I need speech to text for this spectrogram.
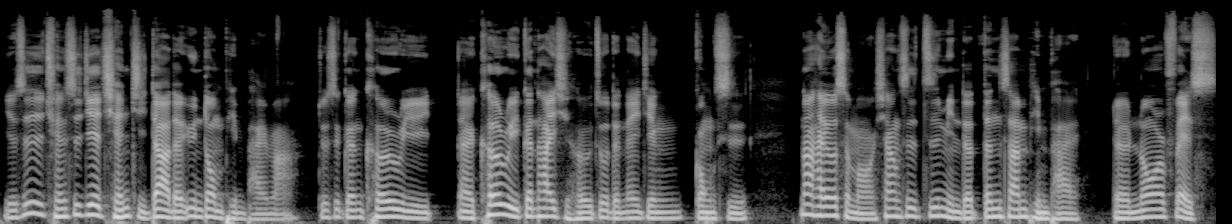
也是全世界前几大的运动品牌嘛，就是跟 Curry，呃，Curry 跟他一起合作的那间公司。那还有什么？像是知名的登山品牌的 North Face。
